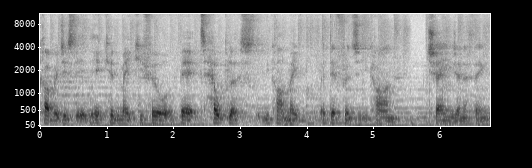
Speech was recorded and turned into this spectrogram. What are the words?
coverage. It, it can make you feel a bit helpless. You can't make a difference. You can't change anything,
